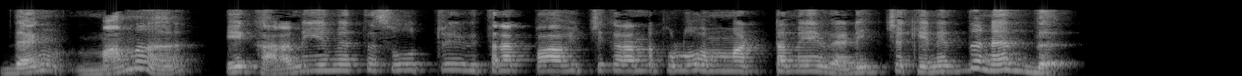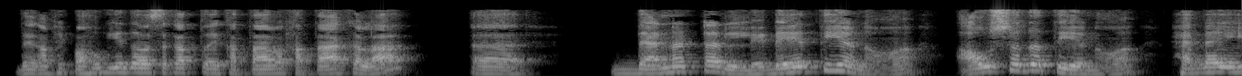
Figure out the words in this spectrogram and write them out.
දැන් මම ඒ කරණීය මෙත්ත සූත්‍රය විතරක් පාවිච්චි කරන්න පුළුවන් මට්ටමේ වැඩිච්ච කෙනෙක්ද නැද්ද? දැන් අපි පහුගිය දවසකත් ওই කතාව කතා කළා දැනට ලෙඩේ තියනවා ඖෂධ තියනවා හැබැයි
